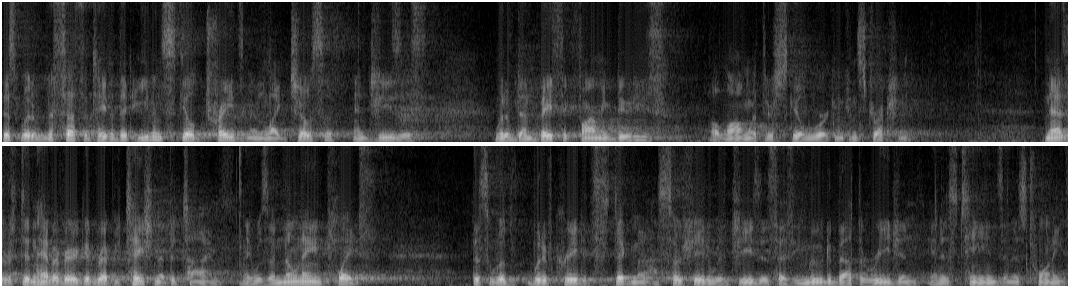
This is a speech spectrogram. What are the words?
This would have necessitated that even skilled tradesmen like Joseph and Jesus would have done basic farming duties along with their skilled work in construction. Nazareth didn't have a very good reputation at the time. It was a no name place. This would, would have created stigma associated with Jesus as he moved about the region in his teens and his 20s.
